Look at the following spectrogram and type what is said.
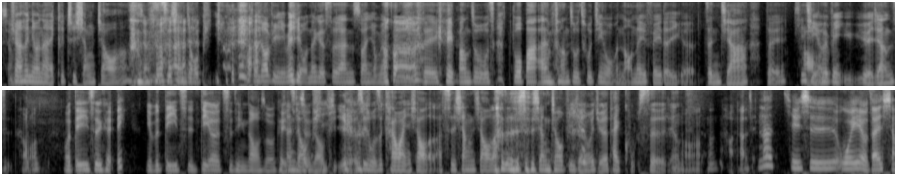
向？喜欢喝牛奶可以吃香蕉啊 吃香蕉皮，香蕉皮里面有那个色氨酸，有没有？对，可以帮助多巴胺，帮助促进我们脑内啡的一个增加，对，心情也会变愉悦，这样子。好，我第一次可以，哎。也不是第一次，第二次听到说可以吃香蕉皮，其实我是开玩笑的啦，吃香蕉啦，真的是香蕉皮可能会觉得太苦涩这样子。嗯，好了解。那其实我也有在想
